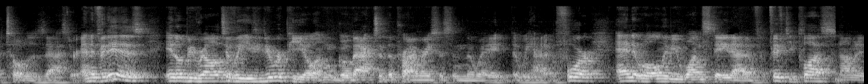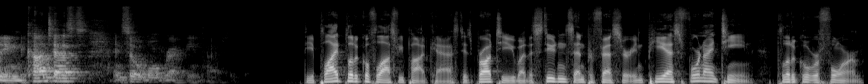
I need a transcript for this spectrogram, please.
a total disaster. And if it is, it'll be relatively easy to repeal, and we'll go back to the primary system the way that we had it before, and it will only be one state out of 50 plus nominating contests, and so it won't wreck the entire system. the Applied Political Philosophy podcast is brought to you by the students and professor in PS 419, Political Reform,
